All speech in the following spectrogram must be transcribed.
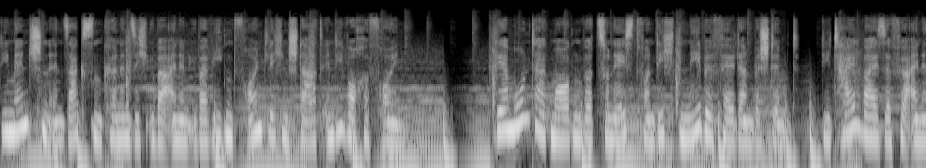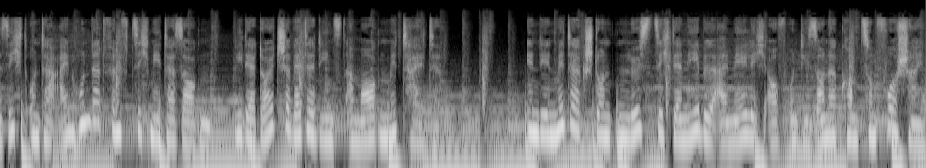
Die Menschen in Sachsen können sich über einen überwiegend freundlichen Start in die Woche freuen. Der Montagmorgen wird zunächst von dichten Nebelfeldern bestimmt, die teilweise für eine Sicht unter 150 Meter sorgen, wie der deutsche Wetterdienst am Morgen mitteilte. In den Mittagsstunden löst sich der Nebel allmählich auf und die Sonne kommt zum Vorschein.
